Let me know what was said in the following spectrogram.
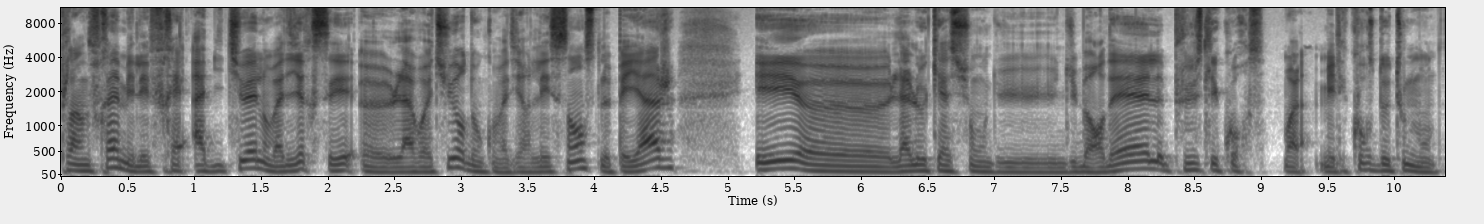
plein de frais, mais les frais habituels, on va dire, c'est la voiture, donc on va dire l'essence, le payage et la location du, du, bordel, plus les courses. Voilà, mais les courses de tout le monde.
